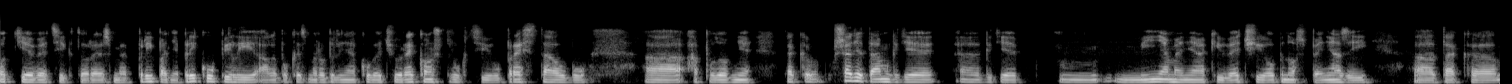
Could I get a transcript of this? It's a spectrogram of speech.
od tie veci, ktoré sme prípadne prikúpili, alebo keď sme robili nejakú väčšiu rekonštrukciu, prestavbu, a, a podobne. Tak všade tam, kde, e, kde míňame nejaký väčší obnos peňazí, tak, e,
